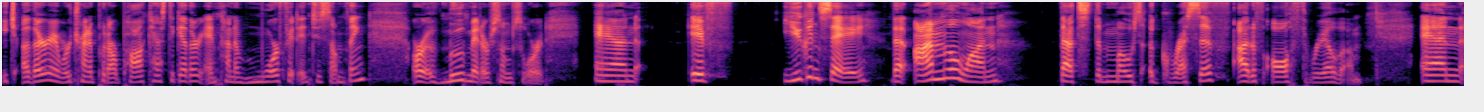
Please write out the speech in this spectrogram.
each other and we're trying to put our podcast together and kind of morph it into something or a movement or some sort. And if you can say that I'm the one that's the most aggressive out of all three of them. And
